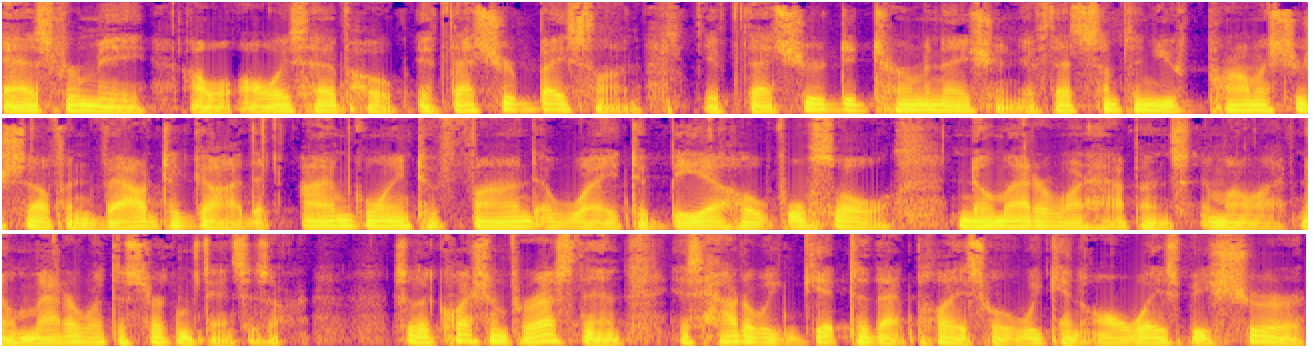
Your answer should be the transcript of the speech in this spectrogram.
As for me, I will always have hope. If that's your baseline, if that's your determination, if that's something you've promised yourself and vowed to God that I'm going to find a way to be a hopeful soul, no matter what happens in my life, no matter what the circumstances are, so the question for us then is how do we get to that place where we can always be sure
